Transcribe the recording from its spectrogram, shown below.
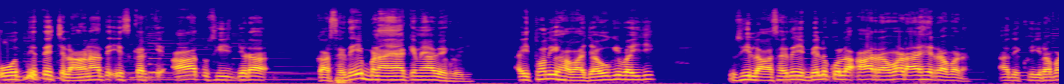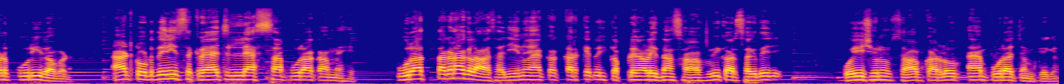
ਉਹਦੇ ਤੇ ਚਲਾਨ ਆ ਤੇ ਇਸ ਕਰਕੇ ਆ ਤੁਸੀਂ ਜਿਹੜਾ ਕਰ ਸਕਦੇ, ਇਹ ਬਣਾਇਆ ਕਿਵੇਂ ਆ ਵੇਖ ਲਓ ਜੀ। ਇੱਥੋਂ ਦੀ ਹਵਾ ਜਾਊਗੀ ਬਾਈ ਜੀ। ਤੁਸੀਂ ਲਾ ਸਕਦੇ ਬਿਲਕੁਲ ਆ ਰਵੜ ਆ, ਇਹ ਰਵੜ। ਆ ਦੇਖੋ ਜੀ, ਰਵੜ, ਪੂਰੀ ਰਵੜ। ਆ ਟੁੱਟਦੇ ਨਹੀਂ ਸਕ੍ਰੈਚ ਲੈਸ ਆ ਪੂਰਾ ਕੰਮ ਇਹ। ਪੂਰਾ ਤਗੜਾ ਗਲਾਸ ਹੈ ਜੀ, ਇਹਨੂੰ ਐ ਕਰਕੇ ਤੁਸੀਂ ਕੱਪੜੇ ਨਾਲ ਇਦਾਂ ਸਾਫ਼ ਵੀ ਕਰ ਸਕਦੇ ਜੀ। ਕੋਈ ਇਸ਼ੂ ਨੂੰ ਸਾਫ਼ ਕਰ ਲਓ, ਐ ਪੂਰਾ ਚਮਕੇਗਾ।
